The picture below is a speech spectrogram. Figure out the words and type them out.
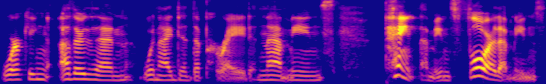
working other than when I did the parade. And that means paint, that means floor, that means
